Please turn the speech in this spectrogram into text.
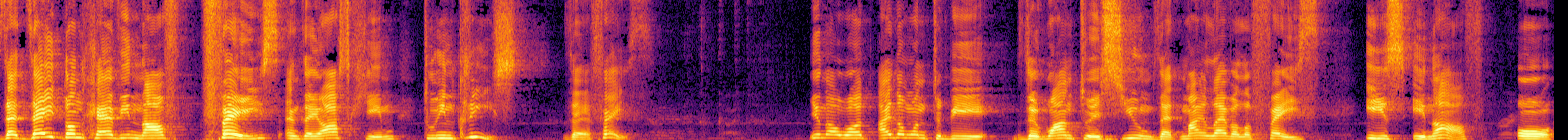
that they don't have enough faith and they ask him to increase their faith. You know what? I don't want to be the one to assume that my level of faith is enough or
